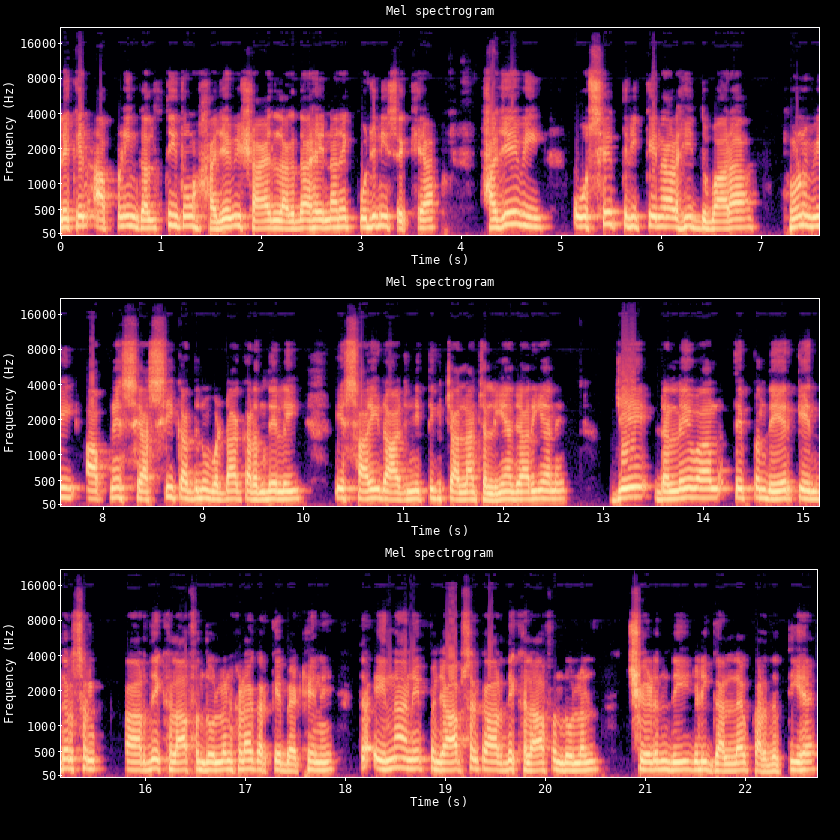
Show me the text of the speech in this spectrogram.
ਲੇਕਿਨ ਆਪਣੀ ਗਲਤੀ ਤੋਂ ਹਜੇ ਵੀ ਸ਼ਾਇਦ ਲੱਗਦਾ ਹੈ, ਇਹਨਾਂ ਨੇ ਕੁਝ ਨਹੀਂ ਸਿੱਖਿਆ। ਹਜੇ ਵੀ ਉਸੇ ਤਰੀਕੇ ਨਾਲ ਹੀ ਦੁਬਾਰਾ ਹੁਣ ਵੀ ਆਪਣੇ ਸਿਆਸੀ ਕੱਦ ਨੂੰ ਵੱਡਾ ਕਰਨ ਦੇ ਲਈ ਇਹ ਸਾਰੀ ਰਾਜਨੀਤਿਕ ਚਾਲਾਂ ਚੱਲੀਆਂ ਜਾ ਰਹੀਆਂ ਨੇ। ਜੇ ਡੱਲੇਵਾਲ ਤੇ ਪੰਦੇਰ ਕੇਂਦਰ ਸਰਕਾਰ ਦੇ ਖਿਲਾਫ ਅੰਦੋਲਨ ਖੜਾ ਕਰਕੇ ਬੈਠੇ ਨੇ, ਤਾਂ ਇਹਨਾਂ ਨੇ ਪੰਜਾਬ ਸਰਕਾਰ ਦੇ ਖਿਲਾਫ ਅੰਦੋਲਨ ਛੇੜਨ ਦੀ ਜਿਹੜੀ ਗੱਲ ਹੈ ਉਹ ਕਰ ਦਿੱਤੀ ਹੈ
